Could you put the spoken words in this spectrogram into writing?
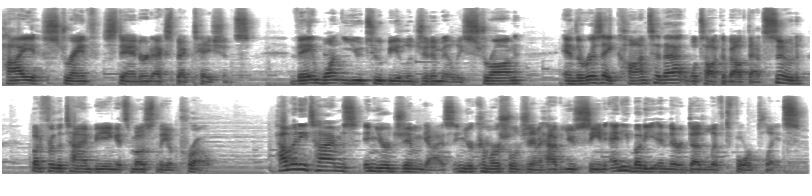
high strength standard expectations. They want you to be legitimately strong, and there is a con to that, we'll talk about that soon, but for the time being, it's mostly a pro. How many times in your gym, guys, in your commercial gym, have you seen anybody in their deadlift four plates?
